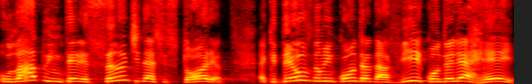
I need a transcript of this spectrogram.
o lado interessante dessa história é que Deus não encontra Davi quando ele é rei.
